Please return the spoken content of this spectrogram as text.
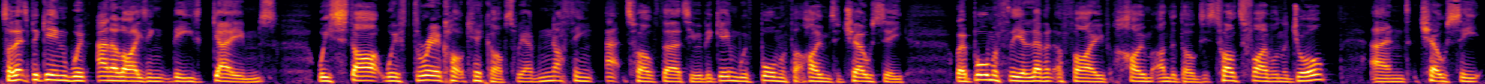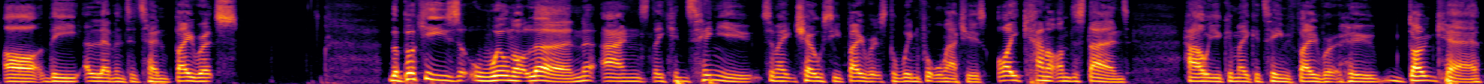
So let's begin with analysing these games. We start with three o'clock kickoffs. We have nothing at twelve thirty. We begin with Bournemouth at home to Chelsea where Bournemouth the 11 to 5 home underdogs. It's 12 to 5 on the draw, and Chelsea are the 11 to 10 favourites. The bookies will not learn and they continue to make Chelsea favourites to win football matches. I cannot understand how you can make a team favourite who don't care,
